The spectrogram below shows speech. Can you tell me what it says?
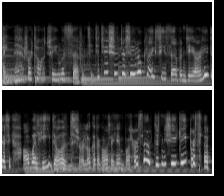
I never thought she was 70. Did you, does she look like she's 70 or he does? She, oh, well, he does. Sure, look at the go to him, but herself, didn't she keep herself?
